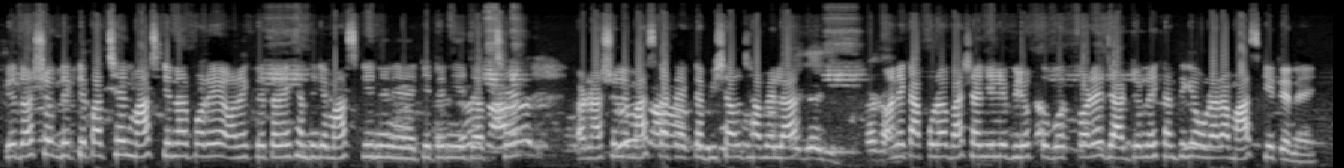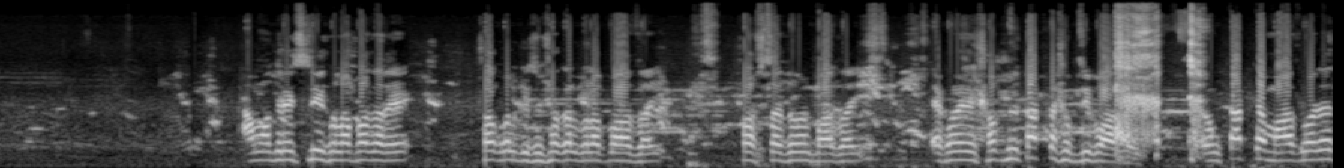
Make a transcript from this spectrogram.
প্রিয় দর্শক, দেখতে পাচ্ছেন, মাছ কেনার পরে অনেক ক্রেতারা এখান থেকে মাছ কিনে কেটে নিয়ে যাচ্ছে। কারণ আসলে মাছ কাটা একটা বিশাল ঝামেলা। অনেক আপুরা বাসায় নিলে বিরক্ত বোধ করে, যার জন্য এখান থেকে ওনারা মাছ কেটে নেয়। আমাদের শ্রীখোলা বাজারে সকল কিছু সকালবেলা পাওয়া যায় সস্তায় দোকান পাওয়া যায়। এখন সবজি টাটকা সবজি পাওয়া যায় এবং টাটকা মাছ পাওয়া যায়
